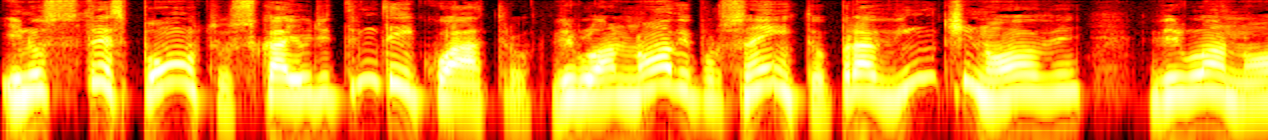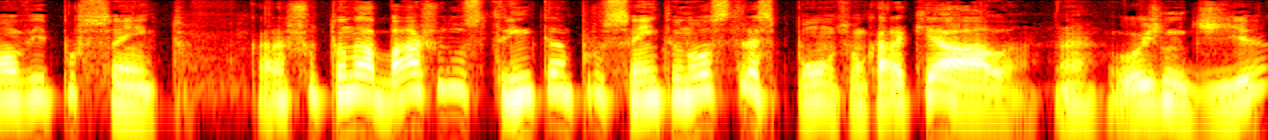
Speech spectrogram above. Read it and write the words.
E nos três pontos caiu de 34,9% para 29,9%. O cara chutando abaixo dos 30% nos três pontos, um cara que é ala. Né? Hoje em dia,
